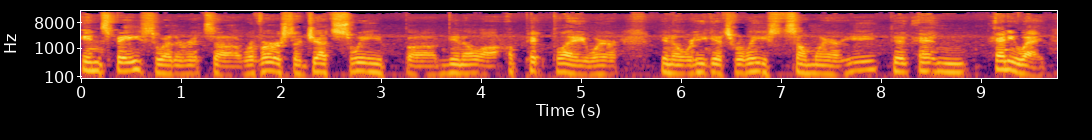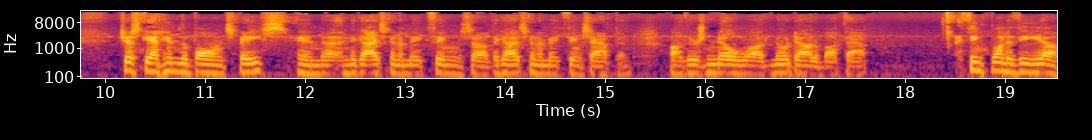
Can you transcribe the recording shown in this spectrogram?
in space, whether it's a reverse, a jet sweep, uh, you know, a, a, pick play where you know where he gets released somewhere. He and anyway, just get him the ball in space, and uh, and the guy's going to make things. Uh, the guy's going to make things happen. Uh, there's no uh, no doubt about that. I think one of the uh,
